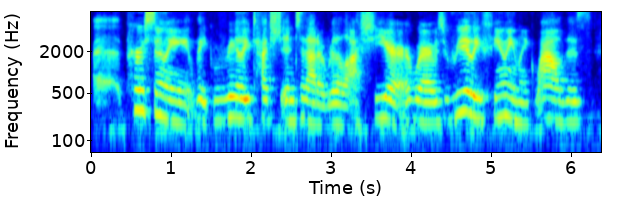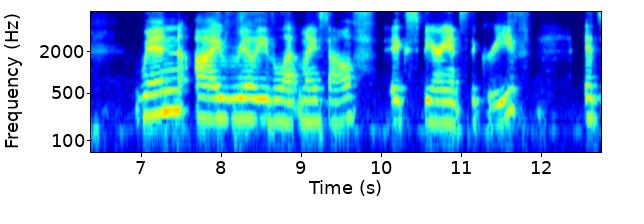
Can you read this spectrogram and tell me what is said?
uh, personally like really touched into that over the last year where I was really feeling like wow this when I really let myself experience the grief it's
